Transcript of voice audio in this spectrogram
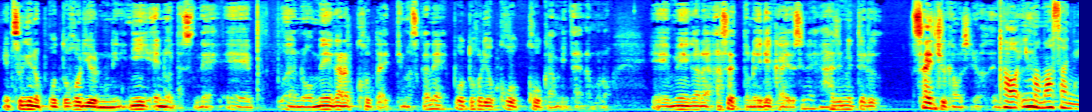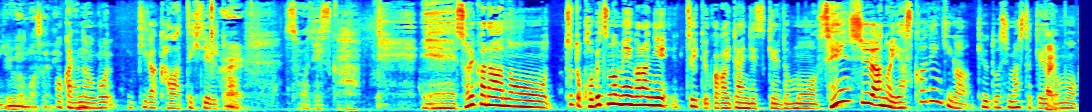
え次のポートフォリオににへのですね、えー、あの、銘柄交代って言いますかね、ポートフォリオ交換みたいなもの、えー、銘柄、アセットの入れ替えですね、始めてる最中かもしれません、ね、あ今まさに。今まさに。お金の動きが変わってきていると。はい、そうですか。えー、それからあの、ちょっと個別の銘柄について伺いたいんですけれども、先週、あの、安川電機が急騰しましたけれども、はい、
